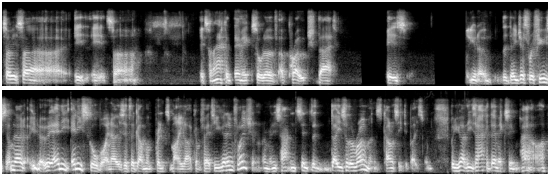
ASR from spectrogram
So it's uh, it, it's uh, it's an academic sort of approach that is you know they just refuse. I mean, you know, any any schoolboy knows if the government prints money like confetti, you get inflation. I mean, it's happened since the days of the Romans, currency debasement. But you have these academics in power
